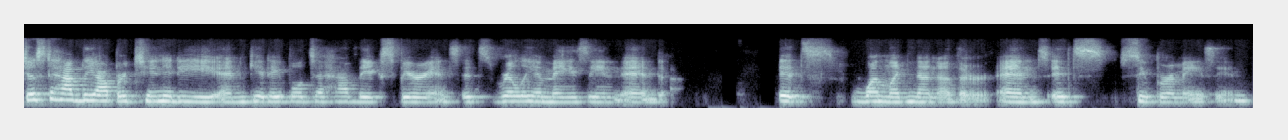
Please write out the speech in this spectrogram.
just to have the opportunity and get able to have the experience, it's really amazing. And it's one like none other and it's super amazing.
